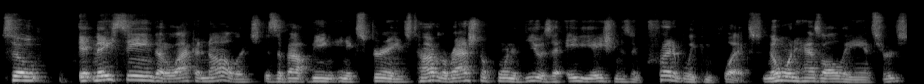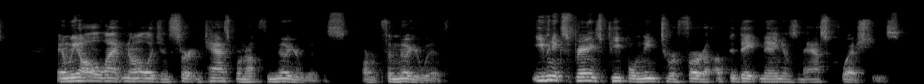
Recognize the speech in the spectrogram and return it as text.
So it may seem that a lack of knowledge is about being inexperienced. However, the rational point of view is that aviation is incredibly complex. No one has all the answers, and we all lack knowledge in certain tasks we're not familiar with us or familiar with. Even experienced people need to refer to up-to-date manuals and ask questions.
